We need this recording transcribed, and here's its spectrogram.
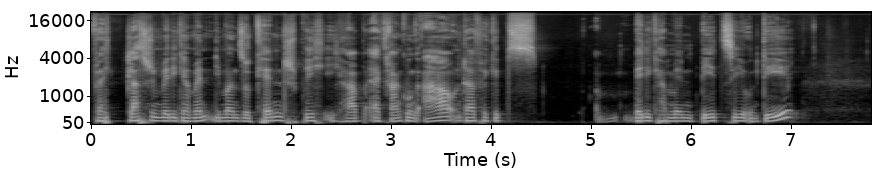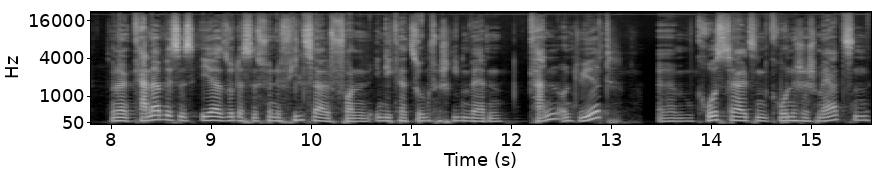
vielleicht klassischen Medikamenten, die man so kennt. Sprich, ich habe Erkrankung A und dafür gibt es Medikament B, C und D. Sondern Cannabis ist eher so, dass es für eine Vielzahl von Indikationen verschrieben werden kann und wird. Ähm, Großteil sind chronische Schmerzen,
